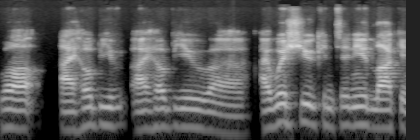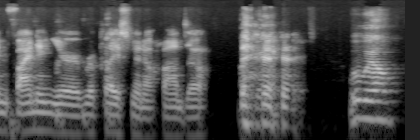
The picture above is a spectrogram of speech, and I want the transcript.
Well, I hope you. I hope you. Uh, I wish you continued luck in finding your replacement, Alfonso. okay. We will.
